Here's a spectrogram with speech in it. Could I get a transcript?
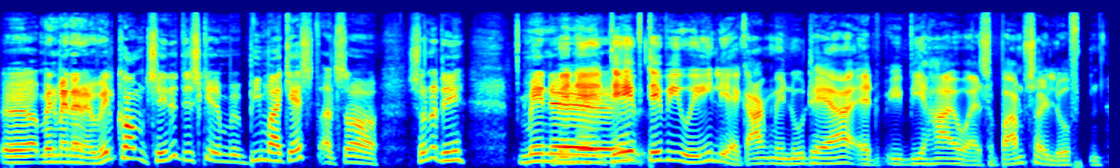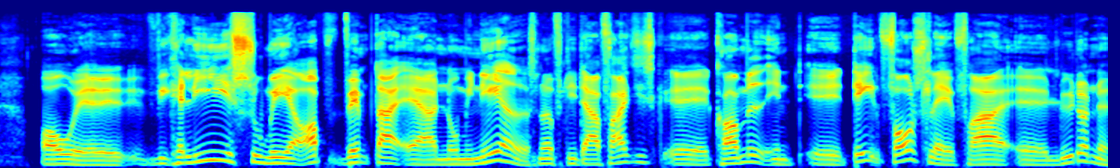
Øh, men man er jo velkommen til det. Det skal be my guest. Altså, sådan er det. Men, Men øh, det, det vi jo egentlig er i gang med nu, det er, at vi, vi har jo altså bamser i luften. Og øh, vi kan lige summere op, hvem der er nomineret og sådan noget, fordi der er faktisk øh, kommet en øh, del forslag fra øh, lytterne,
